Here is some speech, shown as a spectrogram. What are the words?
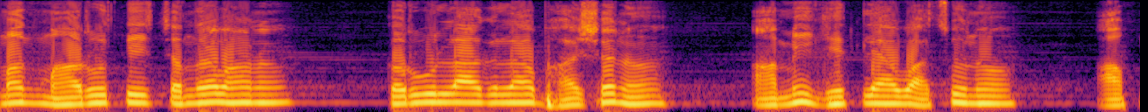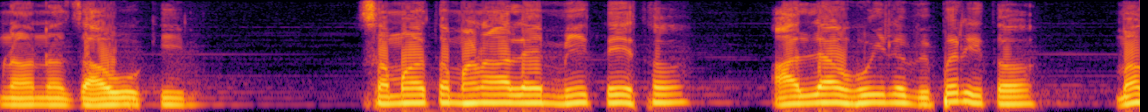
मग मारुती चंद्रभान करू लागला भाषण आम्ही घेतल्या वाचून आपणानं जाऊ की. समर्थ म्हणाले मी तेथ आल्या होईल विपरीत मग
